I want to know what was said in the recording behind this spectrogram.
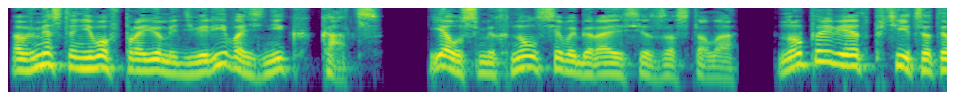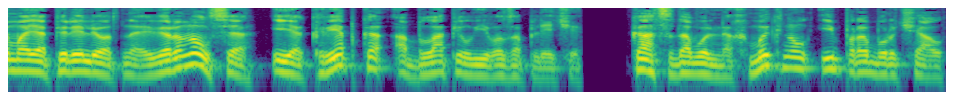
а вместо него в проеме двери возник Кац. Я усмехнулся, выбираясь из-за стола. «Ну, привет, птица ты моя перелетная!» Вернулся, и я крепко облапил его за плечи. Кац довольно хмыкнул и пробурчал.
